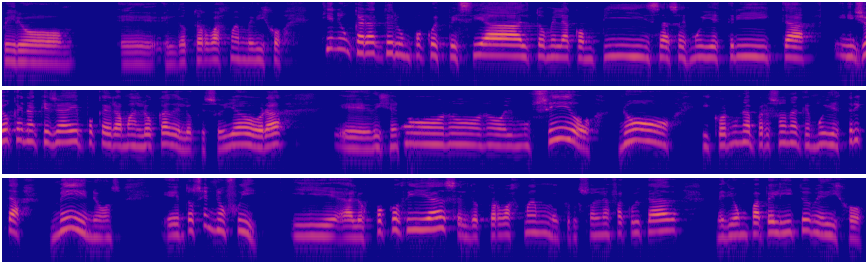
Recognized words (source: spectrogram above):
pero eh, el doctor Bachman me dijo, tiene un carácter un poco especial, tómela con pinzas, es muy estricta. Y yo que en aquella época era más loca de lo que soy ahora, eh, dije, no, no, no, el museo, no, y con una persona que es muy estricta, menos. Entonces no fui. Y a los pocos días el doctor Bachman me cruzó en la facultad, me dio un papelito y me dijo,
